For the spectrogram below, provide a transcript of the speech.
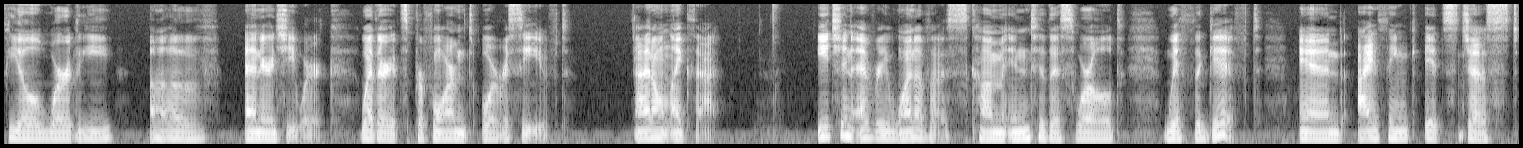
feel worthy of energy work, whether it's performed or received. I don't like that. Each and every one of us come into this world with the gift. And I think it's just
